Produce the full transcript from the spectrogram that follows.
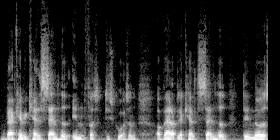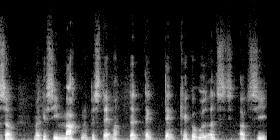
hvad kan vi kalde sandhed inden for diskurserne, og hvad der bliver kaldt sandhed, det er noget, som man kan sige, magten bestemmer. Den, den, den kan gå ud og, og sige,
